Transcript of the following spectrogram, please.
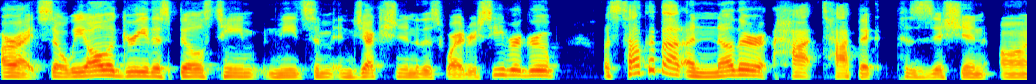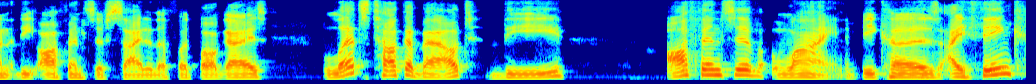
All right, so we all agree this Bills team needs some injection into this wide receiver group. Let's talk about another hot topic position on the offensive side of the football, guys. Let's talk about the offensive line because I think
